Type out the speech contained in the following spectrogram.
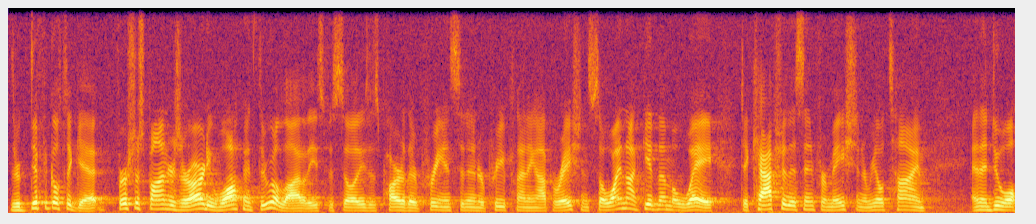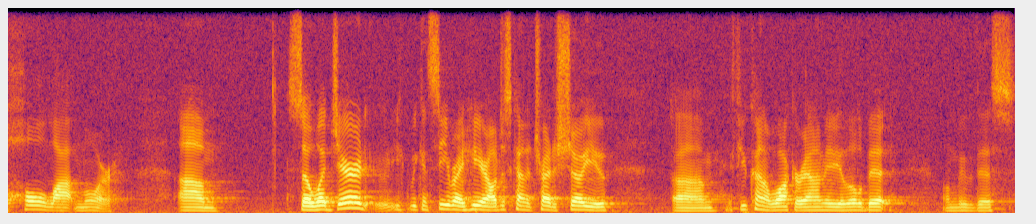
they're difficult to get. First responders are already walking through a lot of these facilities as part of their pre-incident or pre-planning operations, so why not give them a way to capture this information in real time and then do a whole lot more? Um, so what Jared, we can see right here, I'll just kind of try to show you um, if you kind of walk around maybe a little bit, I'll move this.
